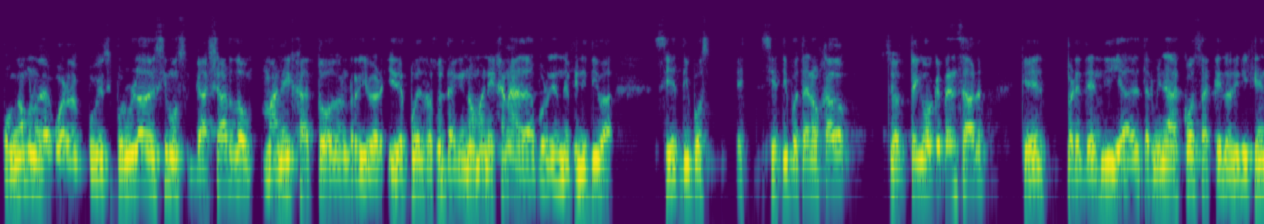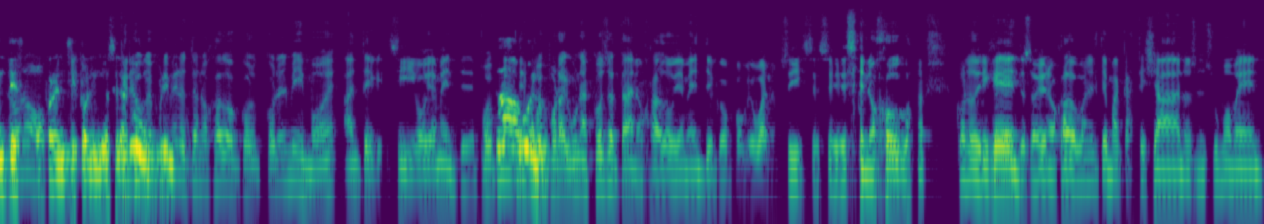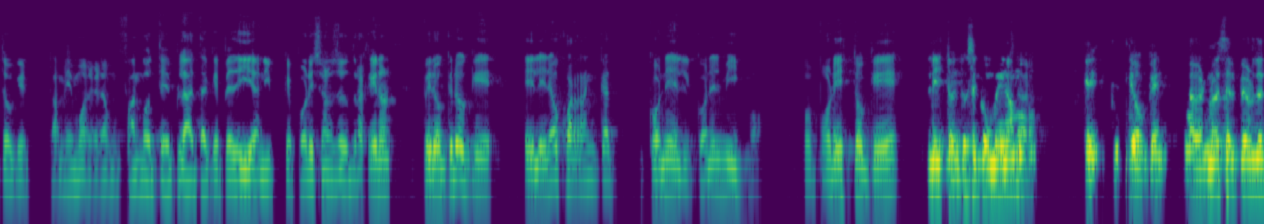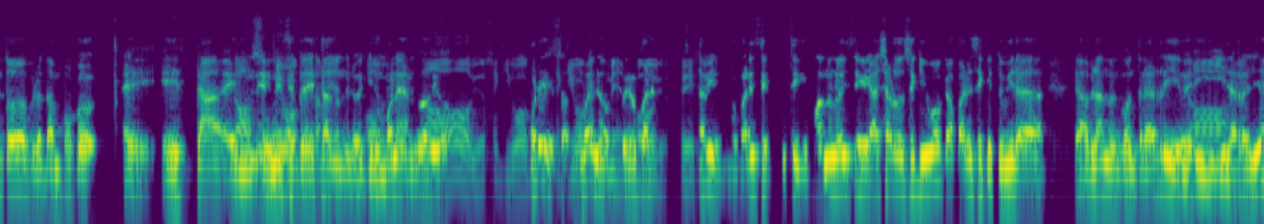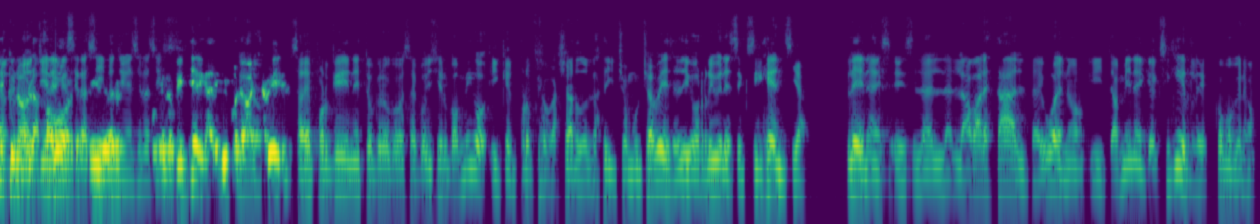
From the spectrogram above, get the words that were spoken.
pongámonos de acuerdo, porque si por un lado decimos Gallardo maneja todo en River y después resulta que no maneja nada, porque en definitiva, si el tipo, si el tipo está enojado, yo tengo que pensar que él pretendía determinadas cosas que los dirigentes o Francisco no se las Creo que primero está enojado con, él mismo, ¿eh? Antes, sí, obviamente. Después, ah, después por algunas cosas está enojado, obviamente, porque, bueno, sí, se, se, enojó con, los dirigentes, se había enojado con el tema castellanos en su momento, que también, bueno, era un fangote de plata que pedían y que por eso no se lo trajeron. Pero creo que el enojo arranca con él, con él mismo. Por, esto que. Listo, entonces convengamos que, digo que, a ver, no es el peor de todo, pero tampoco eh, está en, ese pedestal donde lo quieren poner. No, obvio, se equivoca. Por eso, bueno, pero está bien, me parece que cuando uno dice que Gallardo se equivoca, parece que estuviera hablando en contra de River. y, la realidad es que uno habla a favor. Que ser así, no tiene que ser así. Lo que quiere que el equipo claro, ¿Sabés por qué? En esto creo que vas a coincidir conmigo y que el propio Gallardo lo ha dicho muchas veces. Digo, River es exigencia plena, es, es la, la vara está alta y bueno, y también hay que exigirle. ¿Cómo que no?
